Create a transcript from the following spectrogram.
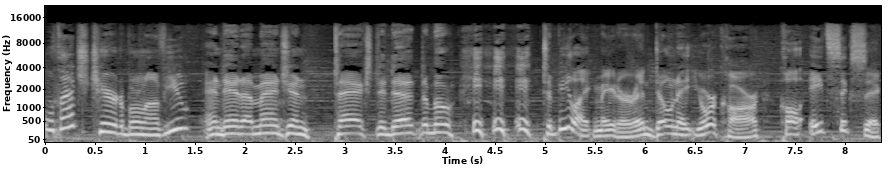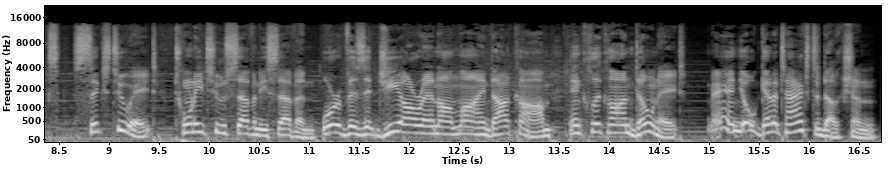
Well, that's charitable of you. And did I mention tax deductible? to be like Mater and donate your car, call 866 628 2277 or visit grnonline.com and click on donate. And you'll get a tax deduction.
